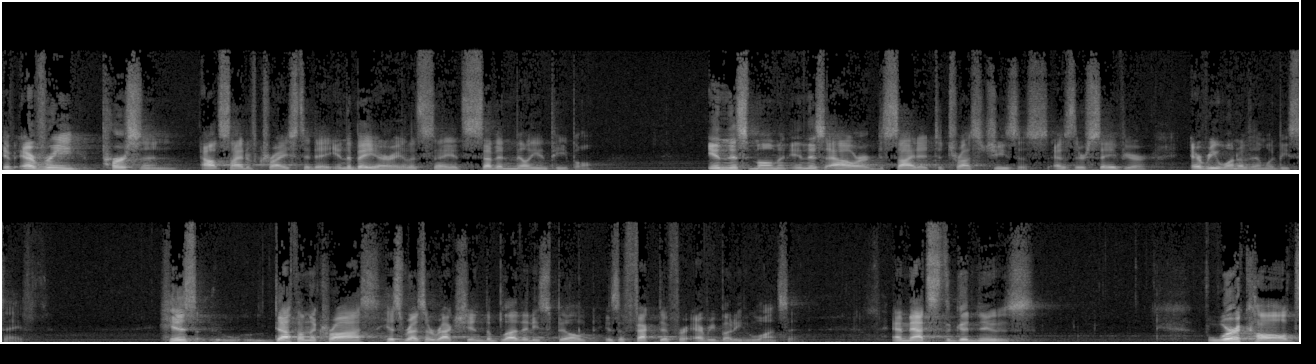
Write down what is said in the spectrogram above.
If every person outside of Christ today in the Bay Area, let's say it's 7 million people, in this moment, in this hour, decided to trust Jesus as their Savior, every one of them would be saved. His death on the cross, His resurrection, the blood that He spilled is effective for everybody who wants it. And that's the good news. We're called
